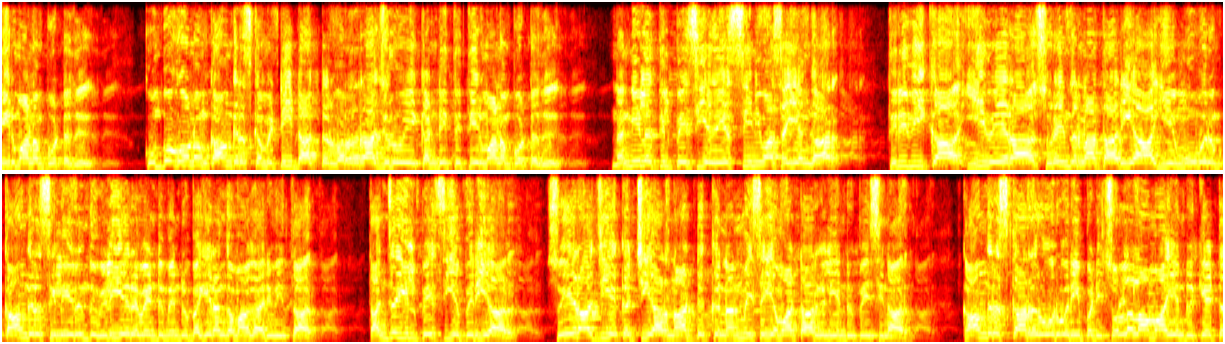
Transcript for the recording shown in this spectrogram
தீர்மானம் போட்டது. கும்பகோணம் காங்கிரஸ் கமிட்டி டாக்டர் வரதராஜுலுவை கண்டித்து தீர்மானம் போட்டது. நன்னிலத்தில் பேசிய எஸ் சீனிவாஸ் ஐயங்கார் திருவிகா ஈவேரா சுரேந்திரநாத் ஆரியா ஆகிய மூவரும் காங்கிரஸில் இருந்து வெளியேற வேண்டும் என்று பகிரங்கமாக அறிவித்தார். தஞ்சையில் பேசிய பெரியார் சுயராஜ்ய கட்சியார் நாட்டுக்கு நன்மை செய்ய மாட்டார்கள் என்று பேசினார். காங்கிரஸ்காரர் ஒருவர் இப்படி சொல்லலாமா என்று கேட்ட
